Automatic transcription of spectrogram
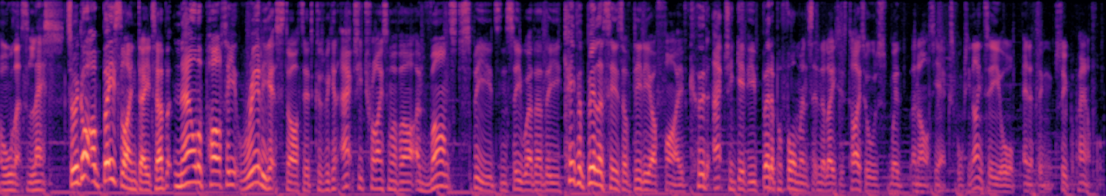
Oh, that's less. So we got our baseline data, but now the party really gets started because we can actually try some of our advanced speeds and see whether the capabilities of DDR5 could actually give you better performance in the latest titles with an RTX 4090 or anything super powerful.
